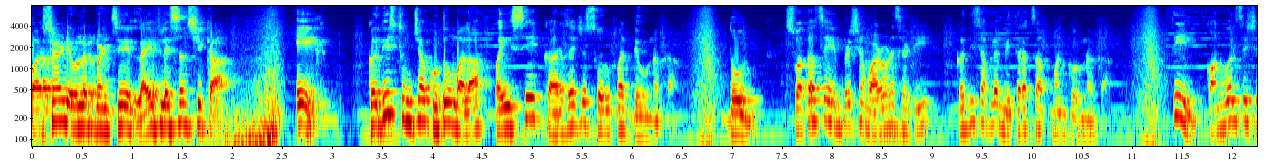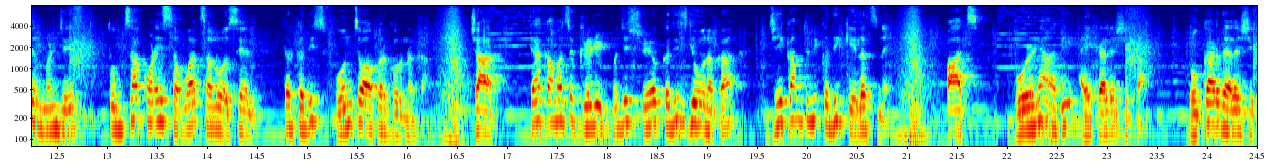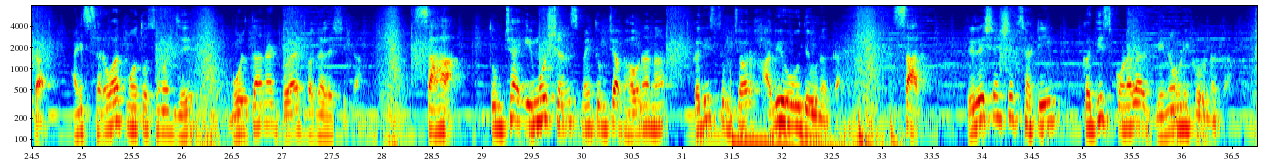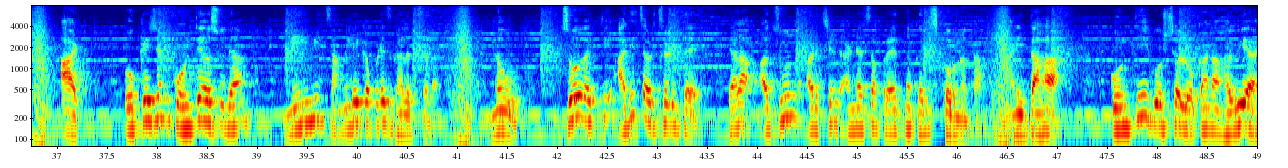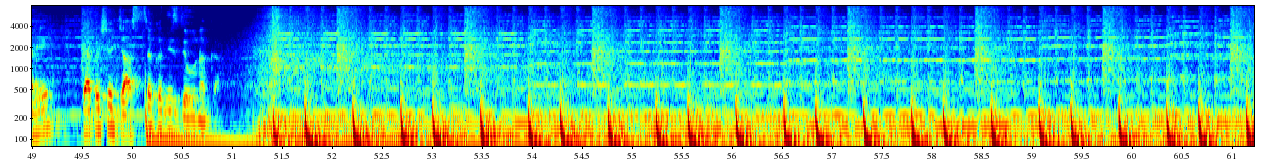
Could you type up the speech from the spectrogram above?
Personal डेव्हलपमेंटचे life lesson शिका. एक कधीच तुमच्या कुटुंबाला पैसे कर्जाच्या स्वरूपात देऊ नका. दोन स्वतःचं इम्प्रेशन वाढवण्यासाठी कधीच आपल्या मित्राचा अपमान करू नका. तीन कॉन्व्हर्सेशन म्हणजेच तुमचा कोणी संवाद चालू असेल तर कधीच फोनचा वापर करू नका. चार त्या कामाचं क्रेडिट म्हणजे श्रेय कधीच घेऊ नका जे काम तुम्ही कधी केलंच नाही. पाच बोलण्याआधी ऐकायला शिका. होकार द्यायला शिका. आणि सर्वात महत्त्वाचं म्हणजे बोलताना डोळ्यात बघायला शिका. सहा तुमच्या इमोशन्स म्हणजे तुमच्या भावनांना कधीच तुमच्यावर हावी होऊ देऊ नका. सात रिलेशनशिपसाठी कधीच कोणाला विनवणी करू नका. आठ ओकेजन कोणते असू द्या नेहमी चांगले कपडेच घालत चला. नऊ जो व्यक्ती आधीच अडचणीत आहे त्याला अजून अडचणीत आणण्याचा प्रयत्न कधीच करू नका. आणि दहा कोणतीही गोष्ट लोकांना हवी आहे त्यापेक्षा जास्त कधीच देऊ नका.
